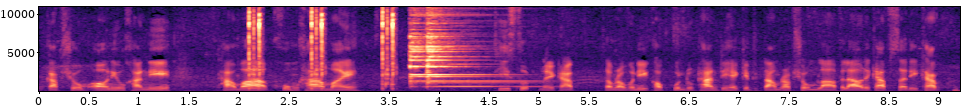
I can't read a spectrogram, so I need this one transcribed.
299 กับโฉม All New คันนี้ ถามว่าคุ้มค่าไหม ที่สุดเลยครับสำหรับวันนี้ขอบคุณทุกท่านที่ให้เกียรติติดตามรับชมลาไปแล้วนะครับ สวัสดีครับ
